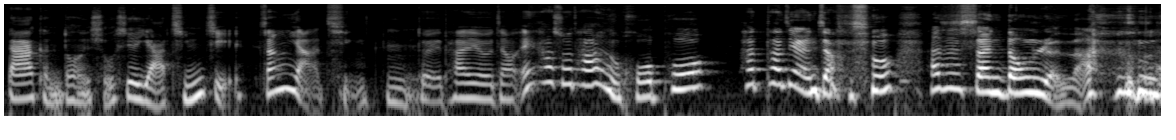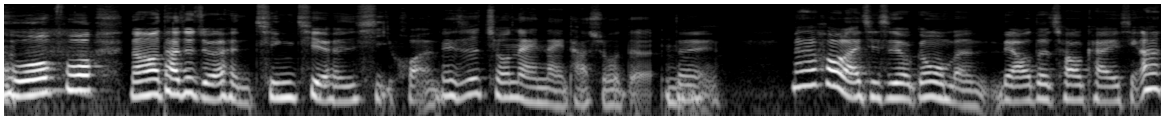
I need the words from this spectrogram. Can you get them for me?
大家可能都很熟悉的雅琴姐。张雅琴，嗯，对他有讲，哎，他说他很活泼，他他竟然讲说他是山东人啦，很活泼，然后他就觉得很亲切，很喜欢，也是邱奶奶他说的，对。那他后来其实有跟我们聊的超开心啊，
